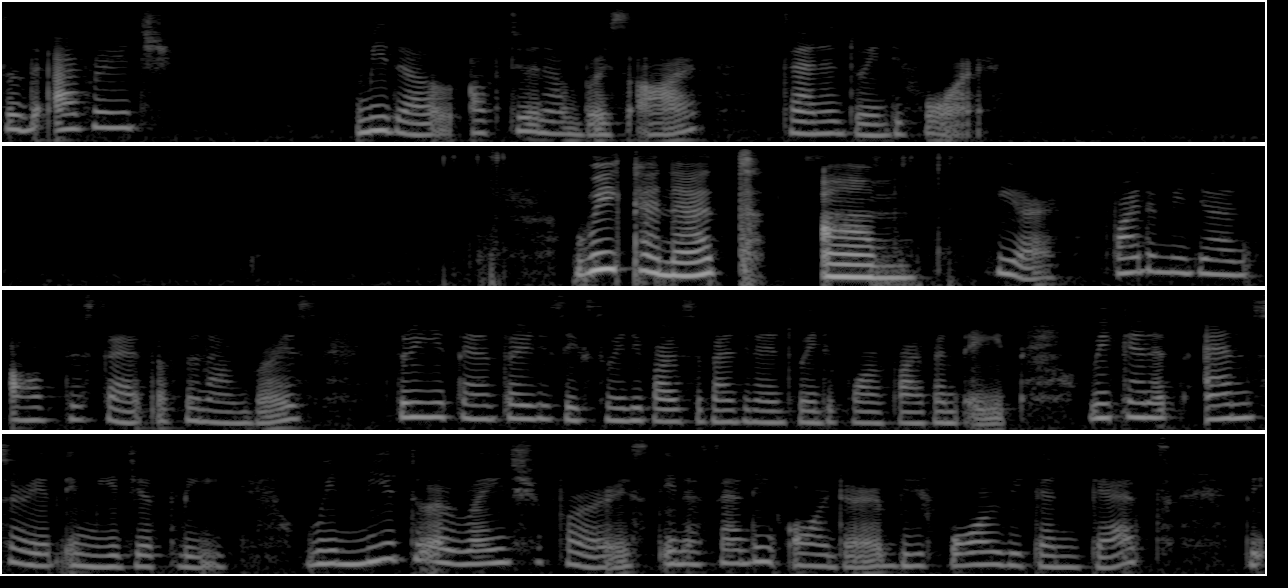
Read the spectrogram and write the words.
So the average middle of two numbers are 10 and 24. We cannot um here find the median of the set of the numbers 3, 10, 36, 25, 79, 24, 5, and 8. We cannot answer it immediately. We need to arrange first in ascending order before we can get the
